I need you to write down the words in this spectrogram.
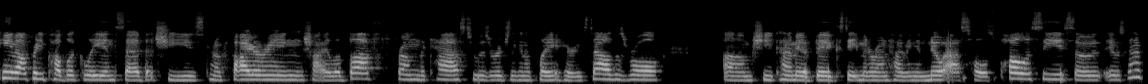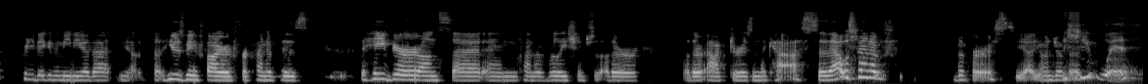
came out pretty publicly and said that she's kind of firing Shia LaBeouf from the cast, who was originally going to play Harry Styles' role. Um, she kind of made a big statement around having a no assholes policy. So it was kind of pretty big in the media that, you know, that he was being fired for kind of his behavior on set and kind of relationships with other other actors in the cast. So that was kind of the first. Yeah, you want to jump Is in? she with,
